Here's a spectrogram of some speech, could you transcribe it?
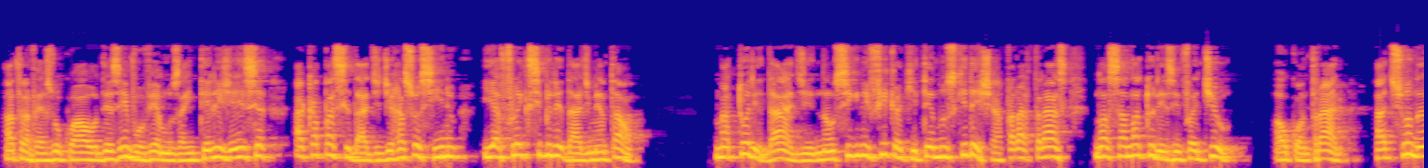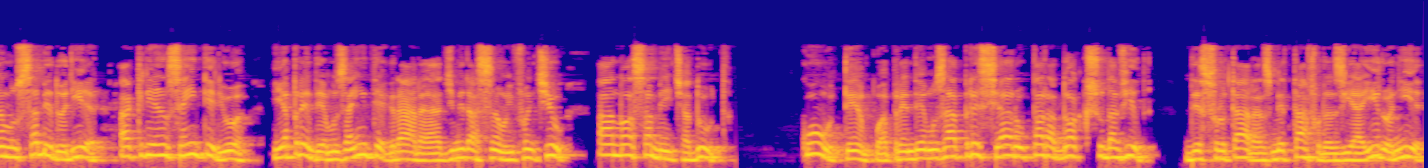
através do qual desenvolvemos a inteligência, a capacidade de raciocínio e a flexibilidade mental. Maturidade não significa que temos que deixar para trás nossa natureza infantil. Ao contrário, adicionamos sabedoria à criança interior e aprendemos a integrar a admiração infantil à nossa mente adulta. Com o tempo, aprendemos a apreciar o paradoxo da vida, desfrutar as metáforas e a ironia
